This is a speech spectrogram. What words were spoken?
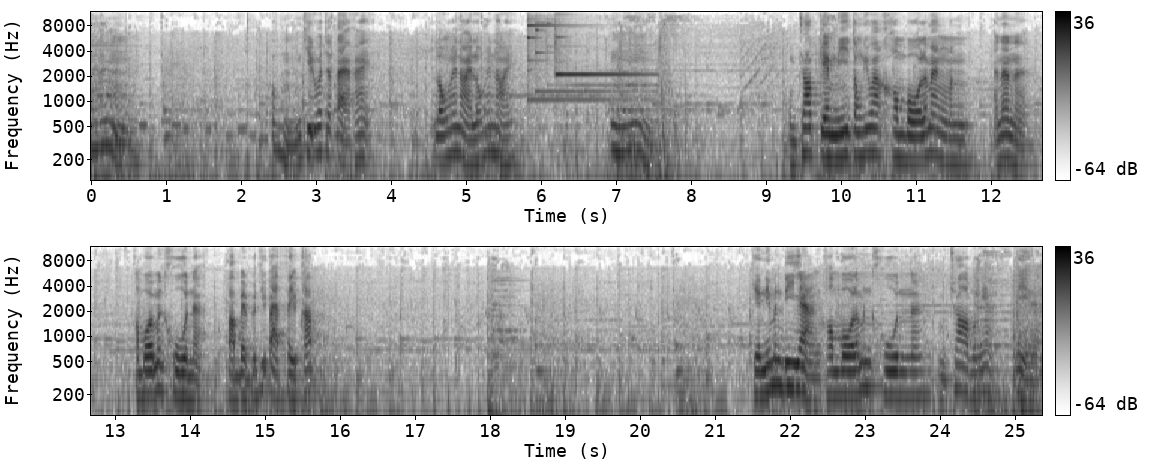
อืมคิดว่าจะแตกให้ ลงให้หน่อย ลงให้หน่อย อืมผมชอบเกมนี้ตรงที่ว่าคอมโบแล้วแม่งมัน อันนั้นน่ะคอมโบมันคูณอะปรับเบ็ดเป็นที่ 80 ครับ เกมนี้มันดีอย่างคอมโบแล้วมันคูณนะ ผมชอบตรงเนี้ย นี่แหละ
